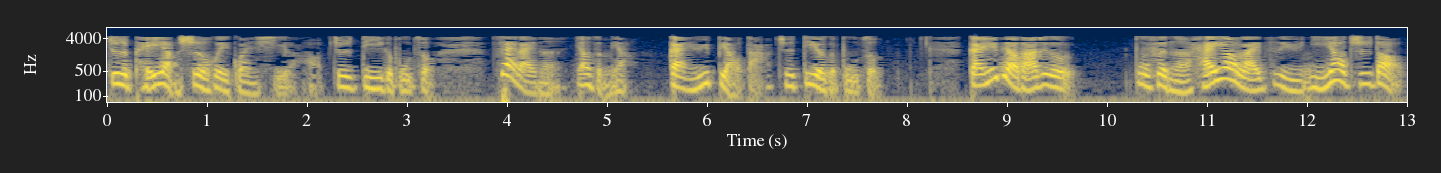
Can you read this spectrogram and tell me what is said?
就是培养社会关系了，哈，这是第一个步骤。再来呢，要怎么样？敢于表达，这是第二个步骤。敢于表达这个部分呢，还要来自于你要知道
